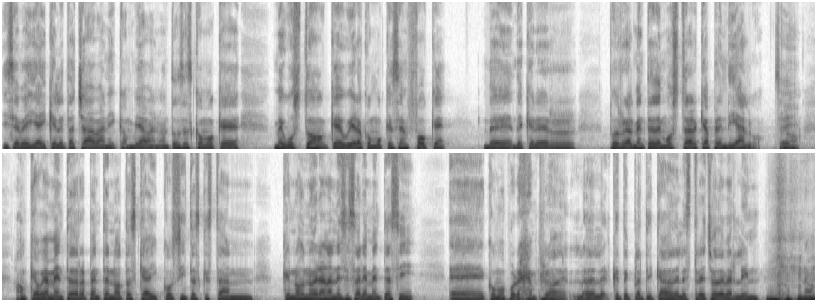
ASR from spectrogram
y se veía ahí que le tachaban y cambiaban, ¿no? Entonces como que me gustó que hubiera como que ese enfoque de, de querer pues realmente demostrar que aprendí algo. Sí. ¿no? Aunque obviamente de repente notas que hay cositas que están, que no, no eran necesariamente así. Eh, como por ejemplo lo del- que te platicaba del estrecho de Berlín. No.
